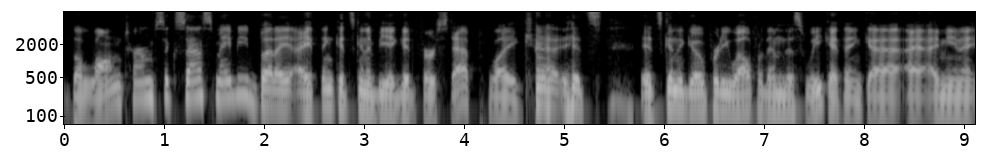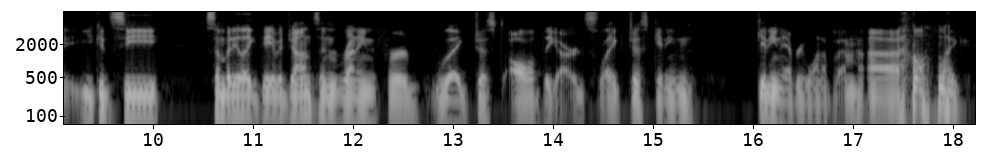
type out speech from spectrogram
the long term success, maybe, but I, I think it's going to be a good first step. Like it's it's going to go pretty well for them this week. I think. Uh, I, I mean, I, you could see somebody like David Johnson running for like just all of the yards, like just getting getting every one of them. Uh, like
